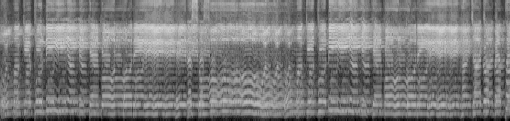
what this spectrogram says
তোমাকে ভুলি আমি কেমন করে? হে তোমাকে ভুলি আমি কেমন করে? হাজারো ব্যথা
